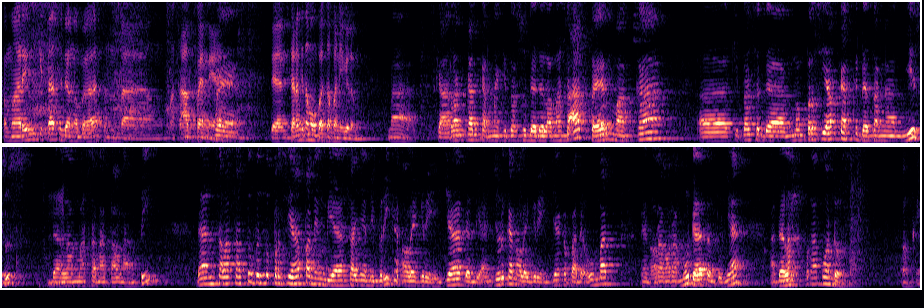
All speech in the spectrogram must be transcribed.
kemarin kita sudah ngebahas tentang masa Advent ya. Advent. Dan sekarang kita mau bahas apa nih Willem? Nah, sekarang kan karena kita sudah dalam masa Advent, maka eh, kita sedang mempersiapkan kedatangan Yesus dalam masa Natal nanti. Dan salah satu bentuk persiapan yang biasanya diberikan oleh gereja dan dianjurkan oleh gereja kepada umat dan orang-orang muda tentunya adalah pengakuan dosa. Oke.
